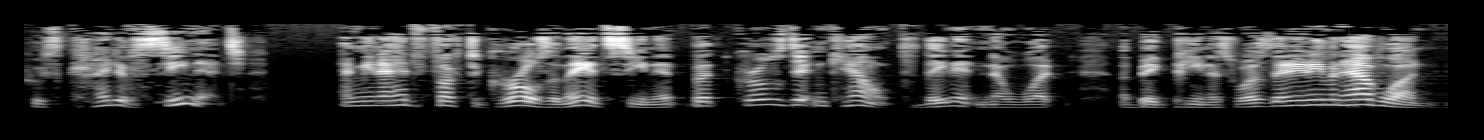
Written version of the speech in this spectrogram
who's kind of seen it. I mean, I had fucked girls and they had seen it, but girls didn't count. They didn't know what a big penis was. They didn't even have one.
